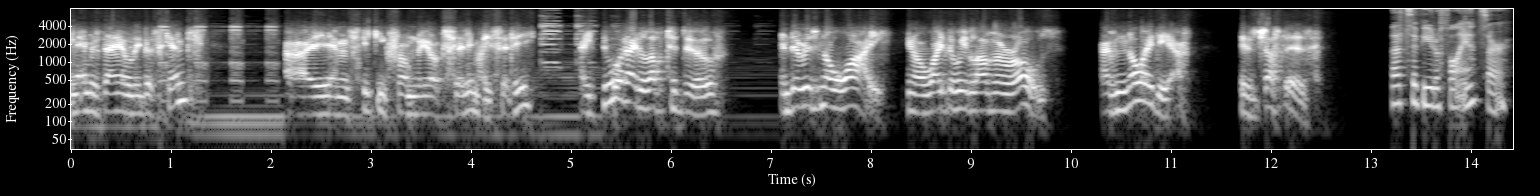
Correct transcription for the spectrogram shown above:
name is Daniel Libeskind. I am speaking from New York City, my city. I do what I love to do, and there is no why. You know, why do we love a rose? I have no idea. It just is. That's a beautiful answer.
